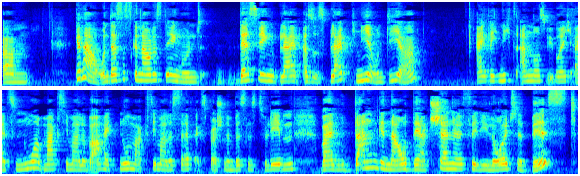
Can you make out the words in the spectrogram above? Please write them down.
Ähm, genau, und das ist genau das Ding. Und deswegen bleibt, also es bleibt mir und dir eigentlich nichts anderes übrig, als nur maximale Wahrheit, nur maximale Self-Expression im Business zu leben, weil du dann genau der Channel für die Leute bist,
